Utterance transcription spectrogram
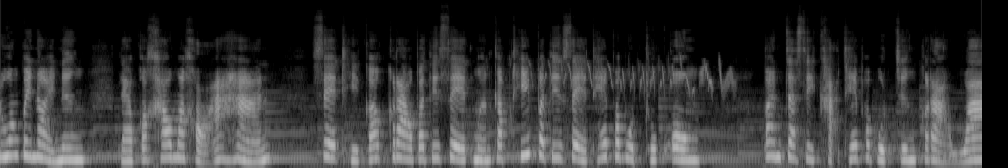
ล่วงไปหน่อยนึง แล้วก็เข้ามาขออาหาร เศรษฐีก็กล่าวปฏิเสธเหมือนกับที่ปฏิเสธเทพบุตรทุกองค์ ปัญจสิกขเทพบุตรจึงกล่าวว่า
